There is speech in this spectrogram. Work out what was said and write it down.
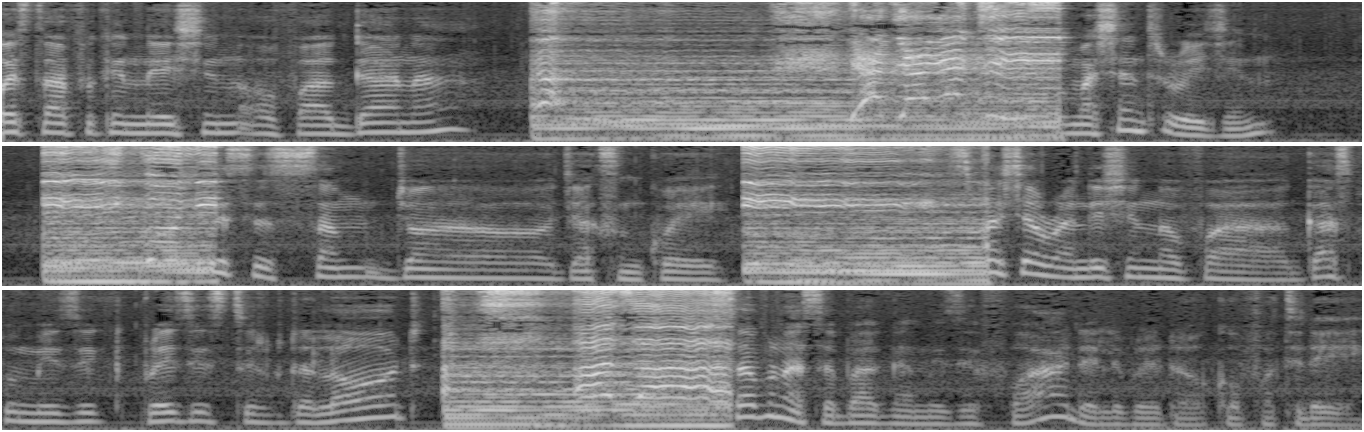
West African nation of uh, Ghana, from Ashanti region. This is some John Jackson Quay. Special rendition of uh, gospel music, praises to the Lord. Seven as a background music for our deliberate call for today.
